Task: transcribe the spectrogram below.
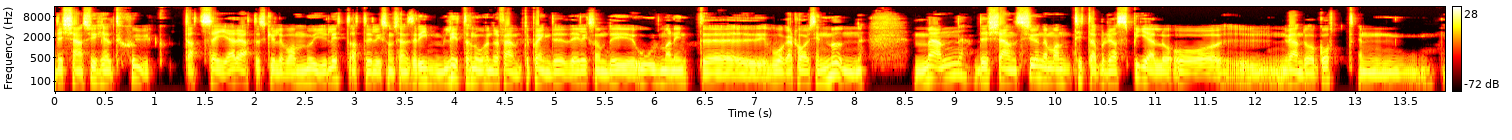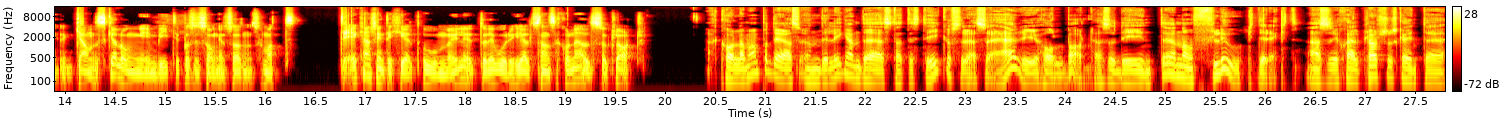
Det känns ju helt sjukt att säga det, att det skulle vara möjligt, att det liksom känns rimligt att nå 150 poäng. Det, det, är, liksom, det är ord man inte vågar ta i sin mun. Men det känns ju när man tittar på deras spel och, och vi ändå har gått en ganska lång bit på säsongen, så, som att det är kanske inte helt omöjligt och det vore helt sensationellt såklart. Kollar man på deras underliggande statistik och sådär så är det ju hållbart. Alltså det är inte någon fluk direkt. Alltså självklart så ska inte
